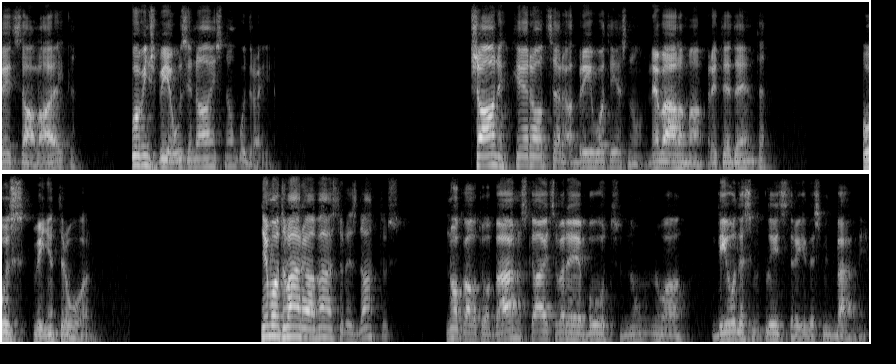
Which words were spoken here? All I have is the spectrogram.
pēc tā laika, ko viņš bija uzzinājis no gudrajiem. Šādi Herods cer atbrīvoties no nevēlamā pretendenta uz viņa tronu. Ņemot vērā vēstures datus, nokauto bērnu skaits varēja būt nu, no 20 līdz 30 bērniem.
